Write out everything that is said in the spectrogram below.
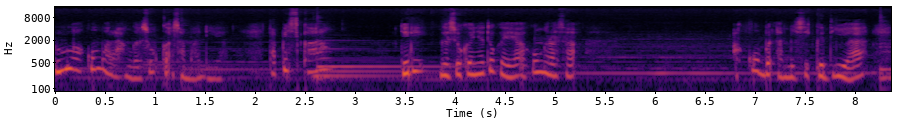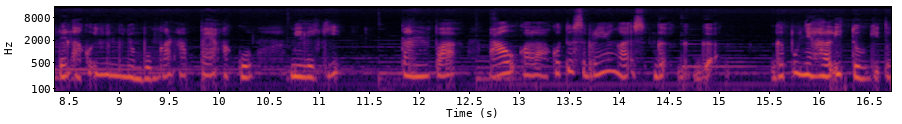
dulu aku malah nggak suka sama dia. Tapi sekarang jadi nggak sukanya tuh kayak aku ngerasa aku berambisi ke dia dan aku ingin menyombongkan apa yang aku miliki tanpa tahu kalau aku tuh sebenarnya nggak nggak nggak punya hal itu gitu.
